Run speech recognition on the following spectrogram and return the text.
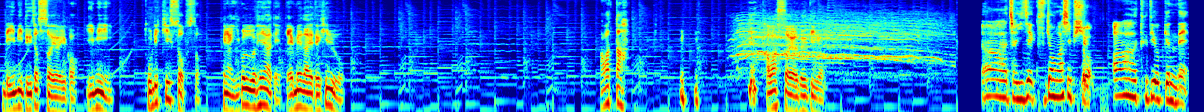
근데 이미 늦었어요, 이거. 이미 돌이킬 수 없어. 그냥 이걸로 해야 돼. 에메랄드 힐로. 다 왔다. 다 왔어요, 드디어. 아, 자 이제 구경하십시오. 아, 드디어 깼네.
